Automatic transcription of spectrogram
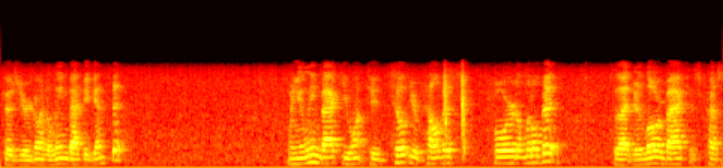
because you're going to lean back against it. When you lean back, you want to tilt your pelvis forward a little bit so that your lower back is pressed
